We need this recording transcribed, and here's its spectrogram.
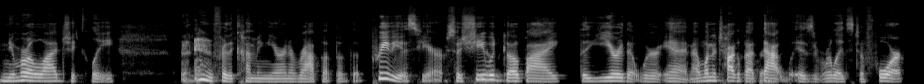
numerologically for the coming year and a wrap up of the previous year. So she Yeah. would go by the year that we're in. I wanna talk about Okay. that as it relates to 4,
